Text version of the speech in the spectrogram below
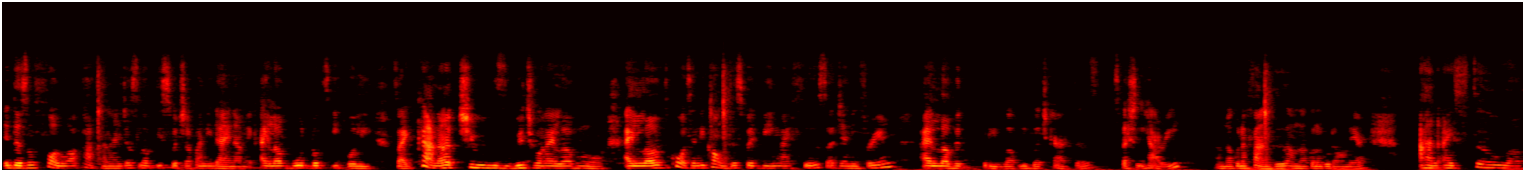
It doesn't follow a pattern. I just love the switch up and the dynamic. I love both books equally. So I cannot choose which one I love more. I loved Courting the Countess for it being my first at Jenny Frame. I love it for these lovely butch characters, especially Harry. I'm not gonna fangirl, I'm not gonna go down there. And I still love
